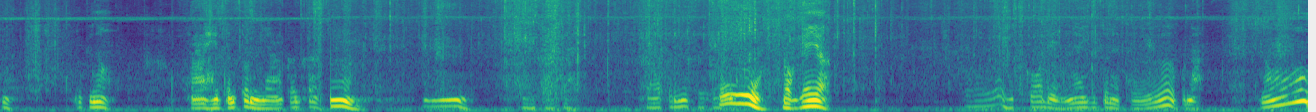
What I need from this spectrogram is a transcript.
อืมดูพี่น้องหาเห็ดต้นต้นหยางกันค่ะอืมอืมนี่ครับเอาไปนี่เถอะโอ้ดอกไงอะโอ้ย เห็ดกอเด่งไงพี่ตัวเนี่ยเถอะปุ่นน่ะน้อง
